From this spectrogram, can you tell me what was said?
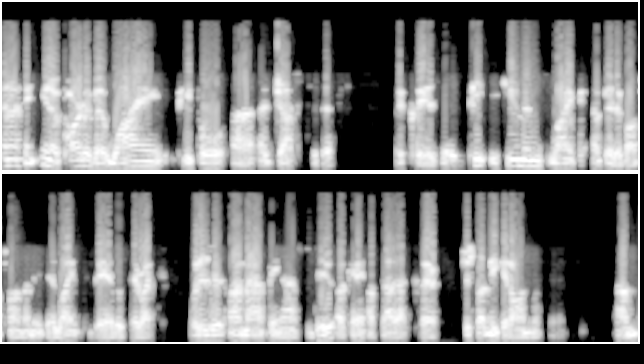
And I think, you know, part of it, why people uh, adjust to this quickly is that humans like a bit of autonomy. They like to be able to say, right, what is it I'm being asked to do? Okay, I've got that clear. Just let me get on with it. Um,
